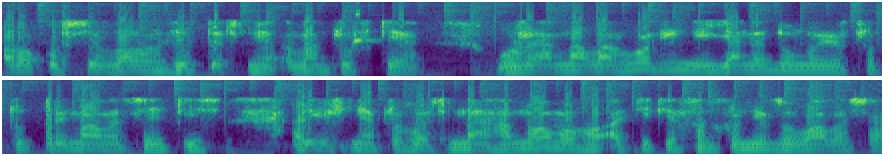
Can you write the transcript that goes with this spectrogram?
року всі логістичні ланцюжки вже налагоджені. Я не думаю, що тут приймалися якісь рішення чогось мега нового, а тільки синхронізувалися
